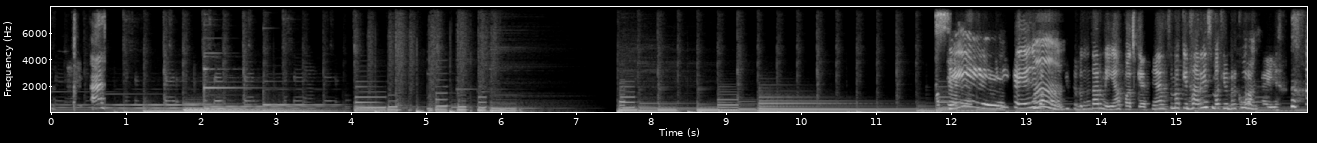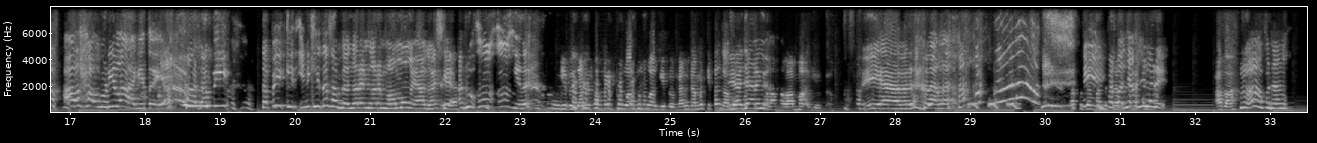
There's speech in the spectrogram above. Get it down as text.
Ini kayaknya bakal Hmm. lebih sebentar nih ya podcastnya. Semakin hari semakin berkurang kayaknya. Alhamdulillah gitu ya. tapi tapi ini kita sambil ngerem-ngerem ngomong ya guys kayak aduh mm, mm, gitu. gitu, jangan sampai keluar semua gitu kan. Karena kita nggak mau jangan- podcast lama-lama gitu. Iya benar banget. Nih pertanyaannya dari apa? ah,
